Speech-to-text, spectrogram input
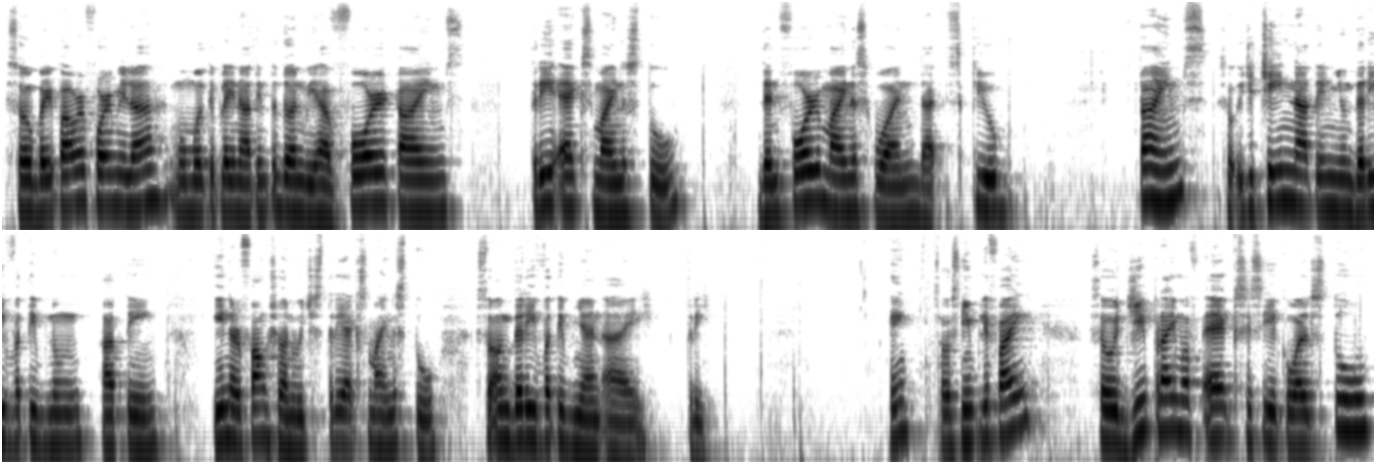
so by power formula, multiply natin to doon. We have 4 times 3x minus 2. Then, 4 minus 1, that's cube, times, so i-chain natin yung derivative nung ating inner function which is 3x minus 2. So, ang derivative niyan ay 3. Okay? So, simplify. So, g prime of x is equals to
